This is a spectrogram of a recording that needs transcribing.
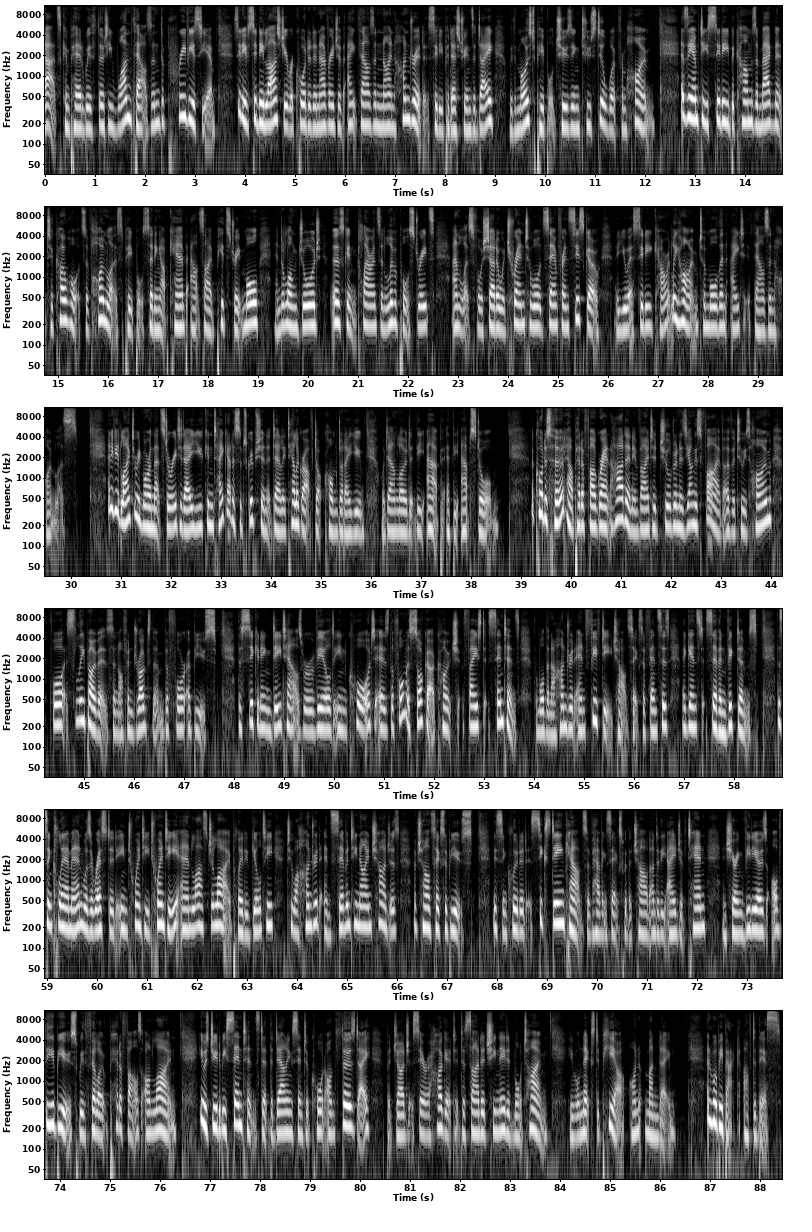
That's compared with 31,000 the previous year. City of Sydney last year recorded an average of 8,900 city pedestrians a day, with most people choosing to still work from home. As the empty city becomes a magnet to cohorts of homeless people setting up camp outside Pitt Street Mall and along George, Erskine, Clarence, and Liverpool streets, analysts foreshadow a trend towards San Francisco, a US city currently home to more than 8,000 homeless. And if you'd like to read more on that story today, you can take out a subscription at dailytelegraph.com.au or download the app at the App Store. A court has heard how pedophile Grant Harden invited children as young as five over to his home for sleepovers and often drugged them before abuse. The sickening details were revealed in court as the former soccer coach faced sentence for more than 150 child sex offences against seven victims. The St Clair man was arrested in 2020 and last July pleaded guilty to 179 charges of child sex abuse. This included 16 counts of having sex with a child under the age of 10 and sharing videos of the abuse with fellow pedophiles online. He was due to be sentenced at the Downing Centre Court on Thursday, but Judge Sarah Huggett decided she needed more time. He will next appear on Monday. And we'll be back after this.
